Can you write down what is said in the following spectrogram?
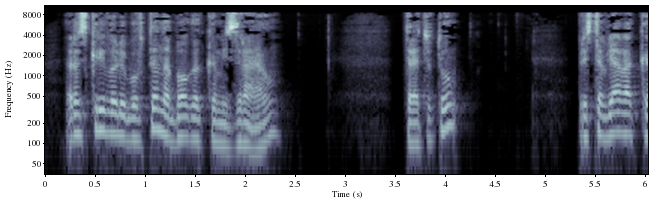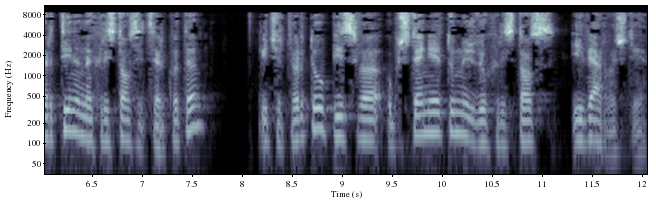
– разкрива любовта на Бога към Израел. Третото – представлява картина на Христос и църквата. И четвърто – описва общението между Христос и вярващия.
